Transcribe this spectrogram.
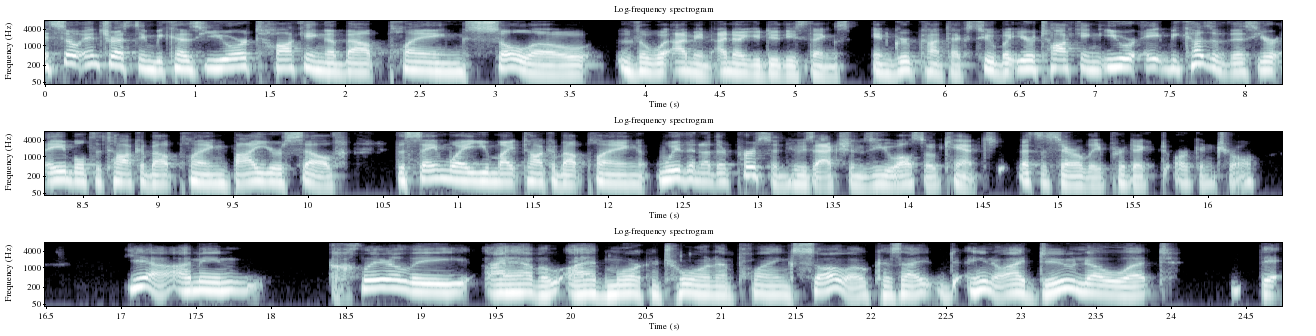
It's so interesting because you're talking about playing solo the way I mean, I know you do these things in group context too, but you're talking you were because of this, you're able to talk about playing by yourself the same way you might talk about playing with another person whose actions you also can't necessarily predict or control. Yeah, I mean, clearly I have a I have more control when I'm playing solo because I you know, I do know what the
